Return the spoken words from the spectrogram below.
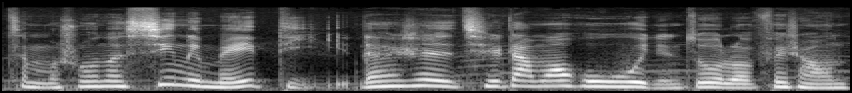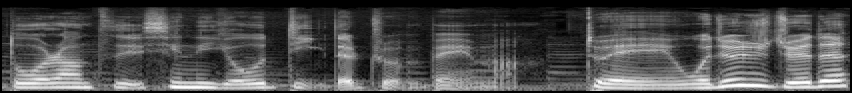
怎么说呢？心里没底，但是其实大猫虎虎已经做了非常多让自己心里有底的准备嘛。对我就是觉得，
